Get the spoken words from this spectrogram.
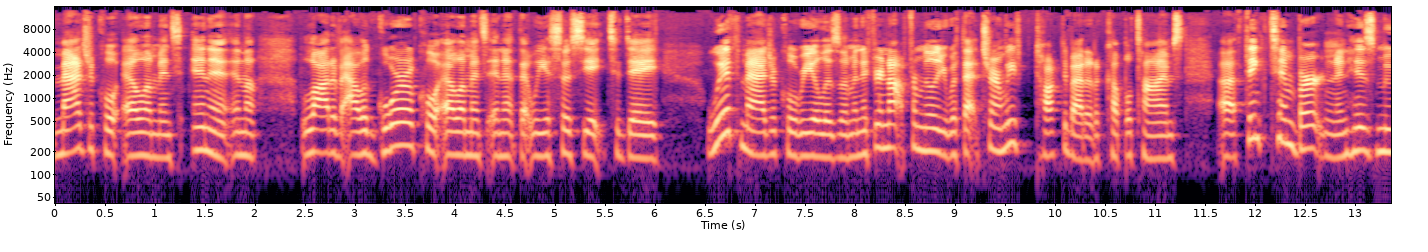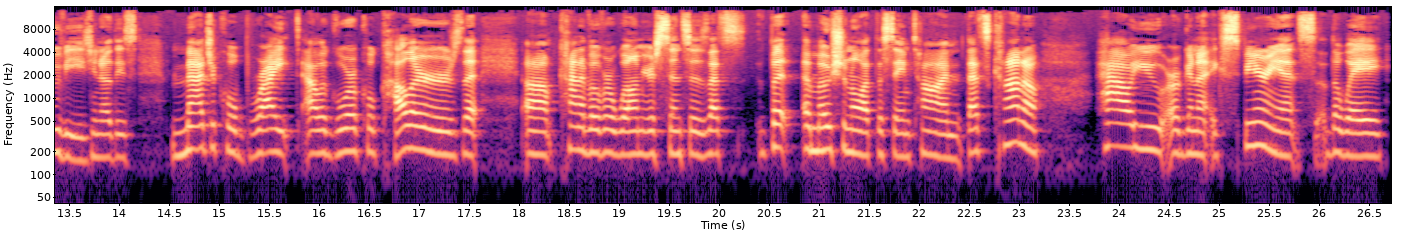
magical elements in it and a lot of allegorical elements in it that we associate today with magical realism. And if you're not familiar with that term, we've talked about it a couple times. Uh, think Tim Burton and his movies, you know, these magical, bright, allegorical colors that um, kind of overwhelm your senses. That's, but emotional at the same time. That's kind of how you are going to experience the way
